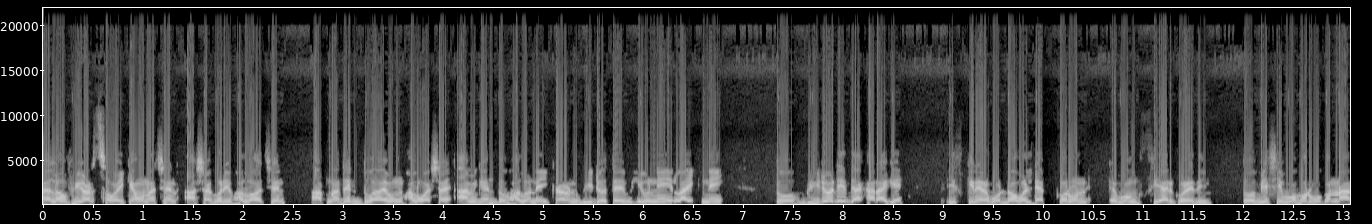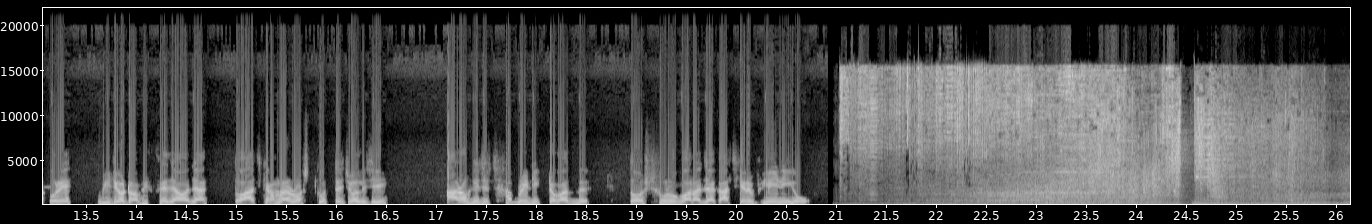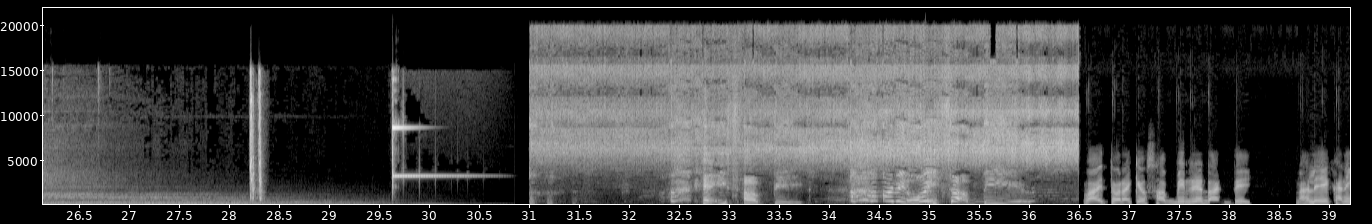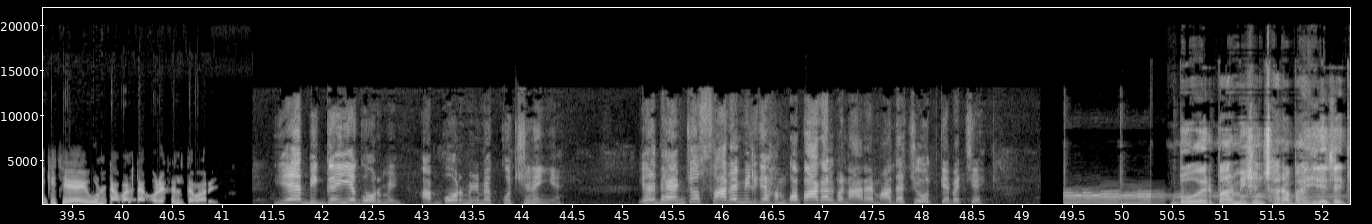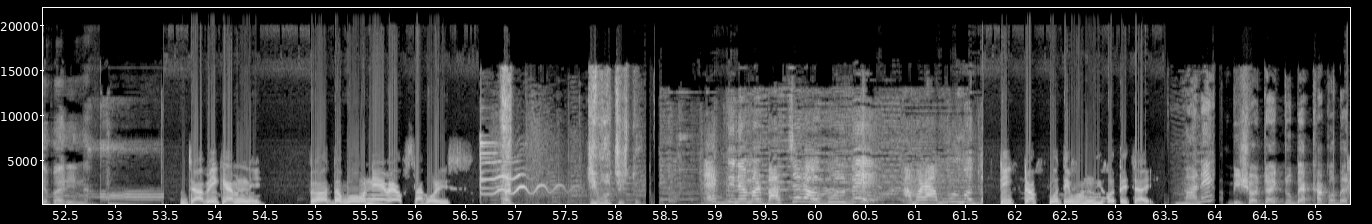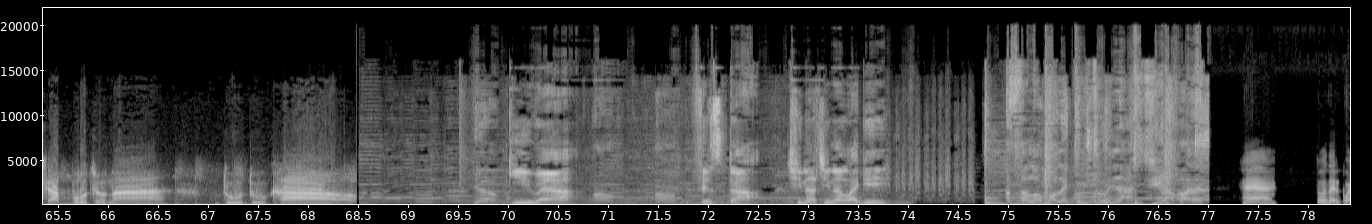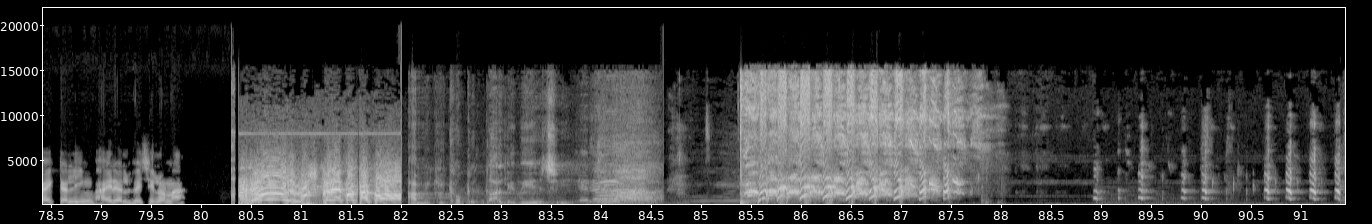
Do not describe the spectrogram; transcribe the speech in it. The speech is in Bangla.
হ্যালো ভিউয়ার্স, সবাই কেমন আছেন? আশা করি ভালো আছেন। আপনাদের দোয়া এবং ভালোবাসায় আমি কিন্তু ভালো নেই, কারণ ভিডিওতে ভিউ নেই লাইক নেই। তো ভিডিওটি দেখার আগে স্ক্রিনের উপর ডবল ট্যাপ করুন এবং শেয়ার করে দিন। তো বেশি বকর বকর না করে ভিডিও টপিক্সে যাওয়া যাক। তো আজকে আমরা রোস্ট করতে চলেছি আরও কিছু ছাপড়ি টিকটকারদের তো শুরু করা যাক আজকের ভিডিও এই সাব্বির আরে ওই সাব্বির ভাই তোরা কেউ সাব্বির রে ডাক দে নাহলে এখানে কিছু উল্টা পাল্টা করে ফেলতে পারে ये बिक गई है गवर्नमेंट अब गवर्नमेंट में कुछ नहीं है ये बहन चो सारे मिलके हमको पागल बना रहे हैं मादर चौथ के बच्चे বউয়ের পারমিশন ছাড়া বাইরে যাইতে পারি না যাবি কেমনি তোরা তো বউ নিয়ে ব্যবসা করিস একদিন আমার বাচ্চারাও বলবে আমার আম্মুর মতো টিকটক প্রতিবন্ধী হতে চাই মানে? বিষয়টা একটু ব্যাখ্যা করবে? বোঝো না দুধু খাও। কি ভাইয়া? ফেসটা চিনা চিনা লাগে? হ্যাঁ তোদের কয়েকটা লিঙ্ক ভাইরাল হয়েছিল না? কথা আমি কি কাউকে গালি দিয়েছি?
